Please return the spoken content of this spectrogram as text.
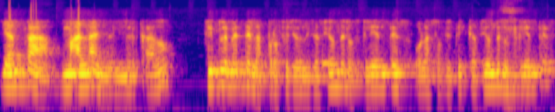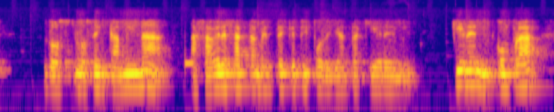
llanta mala en el mercado, simplemente la profesionalización de los clientes o la sofisticación de los clientes los, los encamina a saber exactamente qué tipo de llanta quieren, quieren comprar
